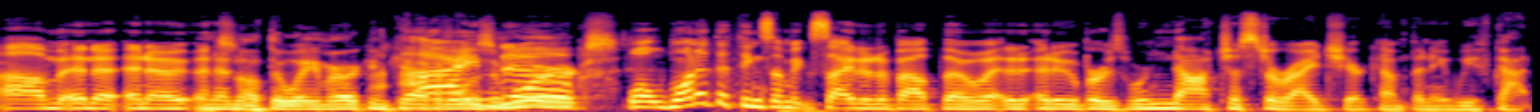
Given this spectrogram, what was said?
Um, in a, in a, That's a, not the way American capitalism works. Well, one of the things I'm excited about, though, at, at, Uber is we're not just a rideshare company. We've got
